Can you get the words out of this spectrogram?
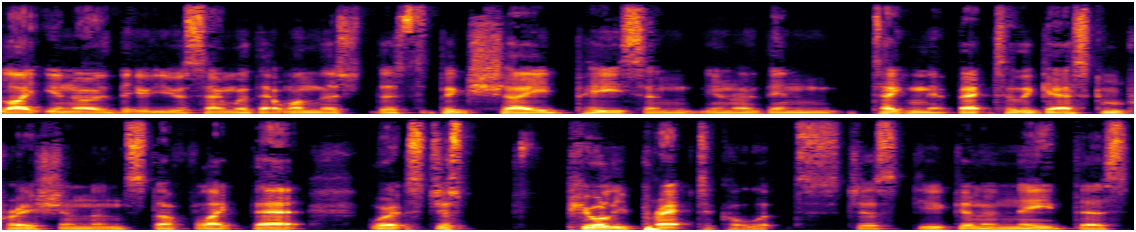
like you know you were saying with that one this this big shade piece, and you know then taking that back to the gas compression and stuff like that, where it's just purely practical. It's just you're going to need this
